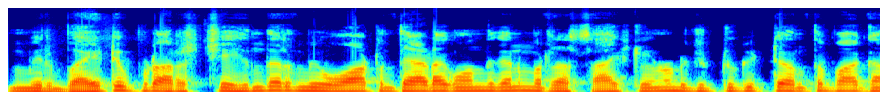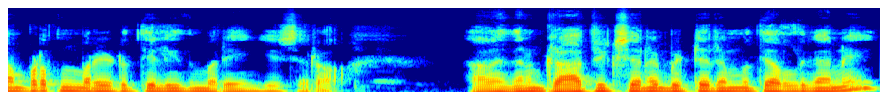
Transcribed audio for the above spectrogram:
మీరు బయట ఇప్పుడు అరెస్ట్ చేసిన తర్వాత మీ ఓటం తేడాగా ఉంది కానీ మరి సాక్షిలో నుండి జుట్టు గిట్టు అంత బాగా కనపడుతుంది. మరి ఏంటో తెలియదు మరి ఏం చేశారో. అలా ఏదైనా గ్రాఫిక్స్ అయినా పెట్టారేమో తెలియదు కానీ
